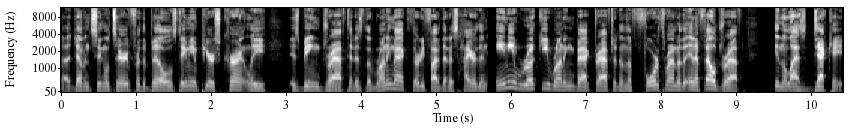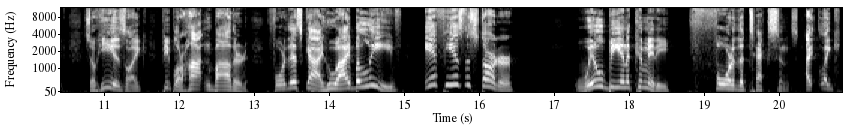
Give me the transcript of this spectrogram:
uh, Devin Singletary for the Bills. Dameon Pierce currently is being drafted as the running back 35. That is higher than any rookie running back drafted in the fourth round of the NFL draft in the last decade. So he is like people are hot and bothered for this guy who I believe, if he is the starter, will be in a committee for the Texans. I like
